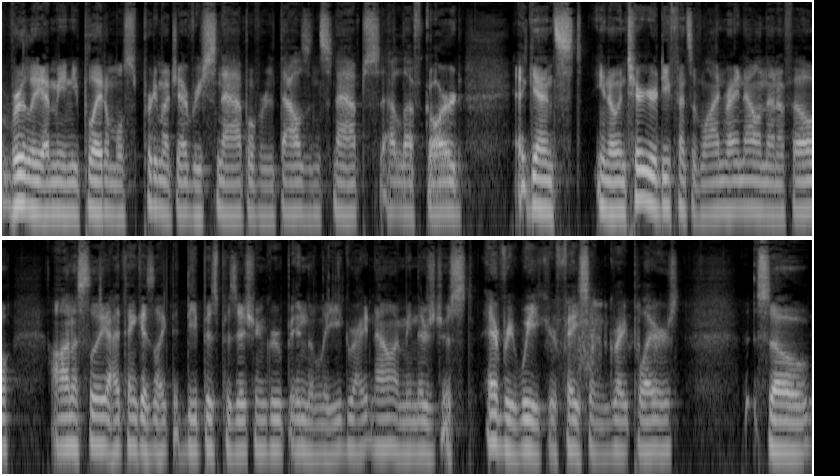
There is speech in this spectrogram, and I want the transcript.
really, I mean, you played almost pretty much every snap, over a thousand snaps at left guard against you know interior defensive line right now in the NFL. Honestly, I think is like the deepest position group in the league right now. I mean, there's just every week you're facing great players. So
